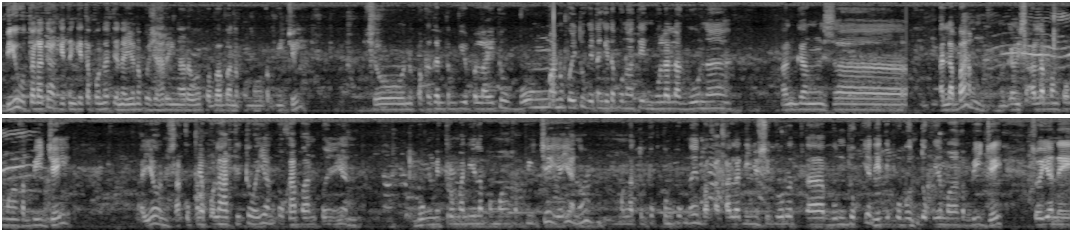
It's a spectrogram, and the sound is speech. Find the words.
view talaga. Kitang-kita po natin. Ayun na po siya haring araw. Pababa na po mga ka-BJ. So, napakagandang view pala ito. Buong ano po ito, kitang-kita po natin mula Laguna hanggang sa Alabang. Hanggang sa Alabang po mga ka-BJ. Ayun, sakop niya po lahat ito. Ayan po, kabaan po yan. Buong Metro Manila po mga ka-PJ. Ayan oh, mga tumpok-tumpok na yun. Baka akala ninyo siguro uh, bundok yan. Hindi po bundok yan mga ka-PJ. So yan ay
